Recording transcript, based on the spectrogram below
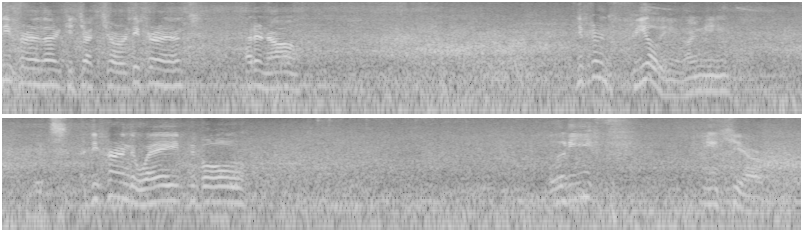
Different architecture, different, I don't know, different feeling. I mean, it's a different the way people live in here.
